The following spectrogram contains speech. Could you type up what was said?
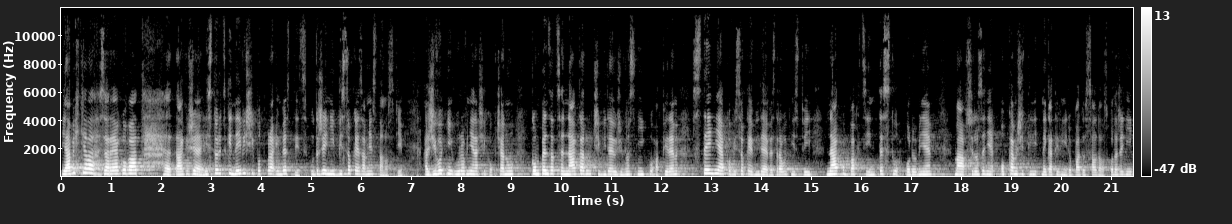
já bych chtěla zareagovat eh, tak, že historicky nejvyšší podpora investic, udržení vysoké zaměstnanosti a životní úrovně našich občanů, kompenzace nákladů či výdajů živnostníků a firem, stejně jako vysoké výdaje ve zdravotnictví, nákup vakcín, testů a podobně, má přirozeně okamžitý negativní dopad do salda hospodaření,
